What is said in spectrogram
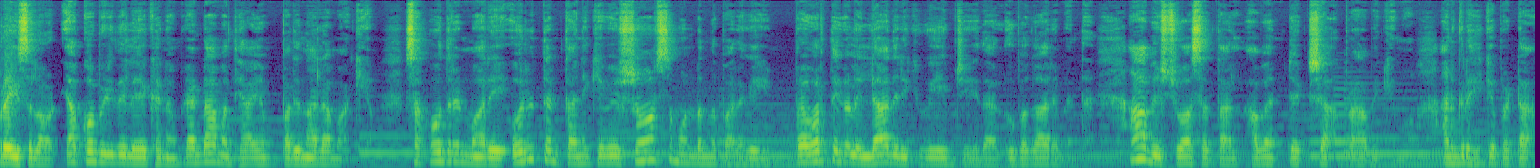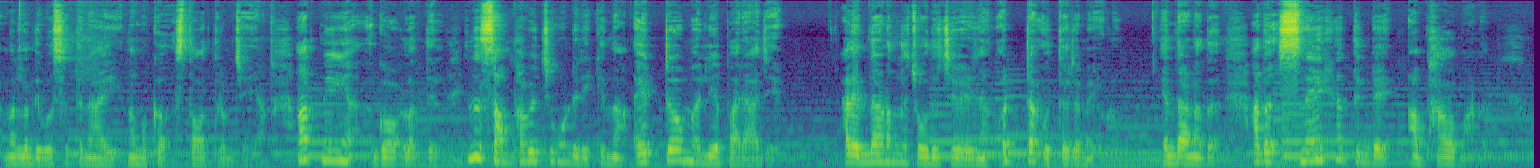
Price load യാക്കോബ് എഴുതിയ ലേഖനം രണ്ടാം അധ്യായം പതിനാലാം വാക്യം. സഹോദരന്മാരെ ഒരുത്തൻ തനിക്ക് വിശ്വാസമുണ്ടെന്ന് പറയുകയും പ്രവർത്തികൾ ഇല്ലാതിരിക്കുകയും ചെയ്താൽ ഉപകാരമെന്ത് ആ വിശ്വാസത്താൽ അവൻ രക്ഷ പ്രാപിക്കുമോ? അനുഗ്രഹിക്കപ്പെട്ട നല്ല ദിവസത്തിനായി നമുക്ക് സ്തോത്രം ചെയ്യാം. ആത്മീയ ഗോളത്തിൽ ഇന്ന് സംഭവിച്ചുകൊണ്ടിരിക്കുന്ന ഏറ്റവും വലിയ പരാജയം അതെന്താണെന്ന് ചോദിച്ചു കഴിഞ്ഞാൽ ഒറ്റ ഉത്തരമേ ഉള്ളൂ. എന്താണത്? അത് സ്നേഹത്തിന്റെ അഭാവമാണ്.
